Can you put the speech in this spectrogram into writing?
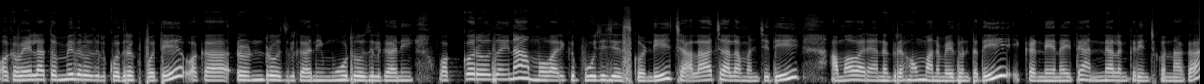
ఒకవేళ తొమ్మిది రోజులు కుదరకపోతే ఒక రెండు రోజులు కానీ మూడు రోజులు కానీ ఒక్క రోజైనా అమ్మవారికి పూజ చేసుకోండి. చాలా చాలా మంచిది. అమ్మవారి అనుగ్రహం మన మీద ఉంటుంది. ఇక్కడ నేనైతే అన్ని అలంకరించుకున్నాక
